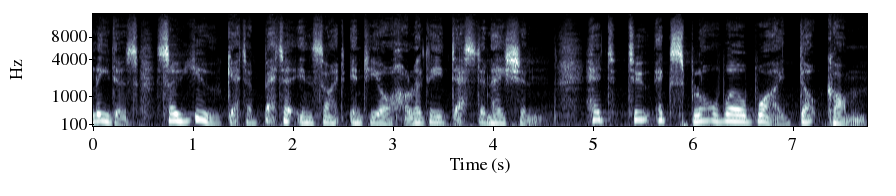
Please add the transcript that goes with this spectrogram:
leaders so you get a better insight into your holiday destination. Head to exploreworldwide.com.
